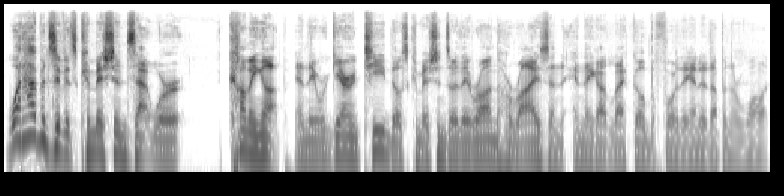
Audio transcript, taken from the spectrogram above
What happens if it's commissions that were coming up and they were guaranteed those commissions, or they were on the horizon and they got let go before they ended up in their wallet?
